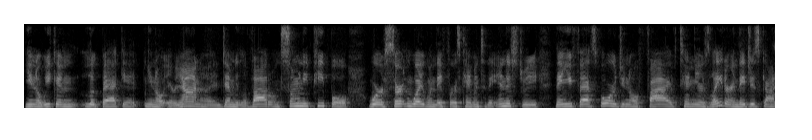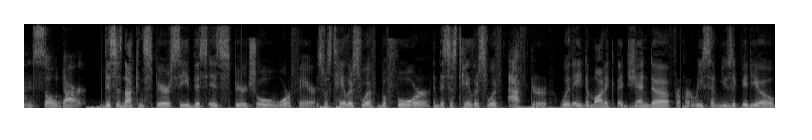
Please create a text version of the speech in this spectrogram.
you know, we can look back at, you know, Ariana and Demi Lovato and so many people were a certain way when they first came into the industry. Then you fast forward, you know, five, ten years later, and they just gotten so dark. This is not conspiracy, this is spiritual warfare. This was Taylor Swift before, and this is Taylor Swift after with a demonic agenda from her recent music video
